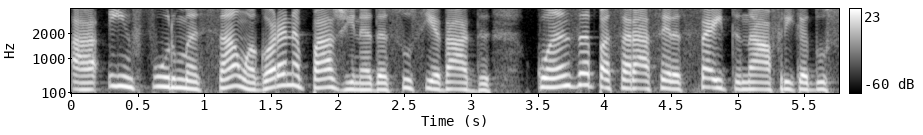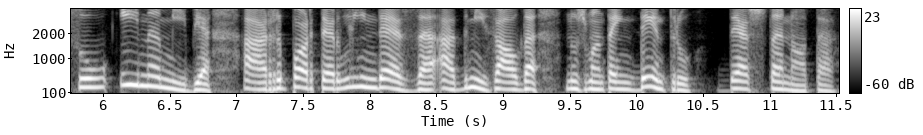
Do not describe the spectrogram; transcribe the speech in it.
à informação, agora na página da Sociedade. Kwanza passará a ser aceite na África do Sul e Namíbia. A repórter lindesa Admisalda nos mantém dentro desta nota.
